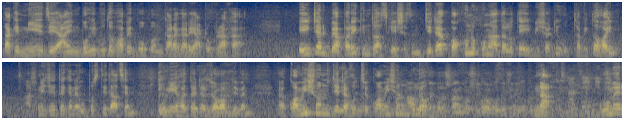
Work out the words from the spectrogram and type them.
তাকে নিয়ে যে আইন বহির্ভূতভাবে গোপন কারাগারে আটক রাখা এইটার ব্যাপারে কিন্তু আজকে এসেছেন যেটা কখনো কোনো আদালতে এই বিষয়টি উত্থাপিত হয়নি। আপনি যেহেতু এখানে উপস্থিত আছেন উনি হয়তো এটার জবাব দেবেন। কমিশন যেটা হচ্ছে কমিশনগুলো? না গুমের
